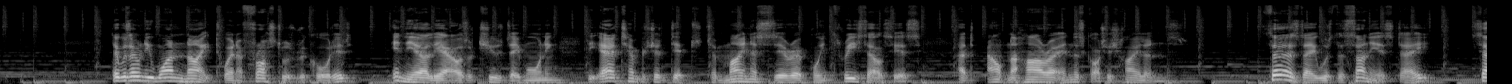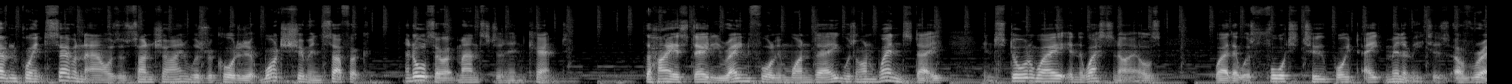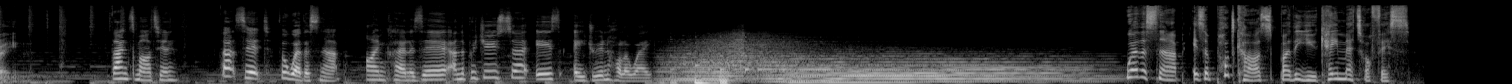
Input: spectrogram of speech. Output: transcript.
There was only one night when a frost was recorded, in the early hours of Tuesday morning, the air temperature dipped to minus 0.3 Celsius at Altnaharra in the Scottish Highlands. Thursday was the sunniest day. 7.7 hours of sunshine was recorded at Wattisham in Suffolk and also at Manston in Kent. The highest daily rainfall in one day was on Wednesday in Stornoway in the Western Isles, where there was 42.8 millimetres of rain. Thanks, Martin. That's it for Weather Snap. I'm Clare Nasir, and the producer is Adrian Holloway. Snap is a podcast by the UK Met Office.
